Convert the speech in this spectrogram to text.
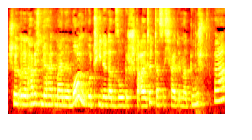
schön und dann habe ich mir halt meine Morgenroutine dann so gestaltet, dass ich halt immer duschen war,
